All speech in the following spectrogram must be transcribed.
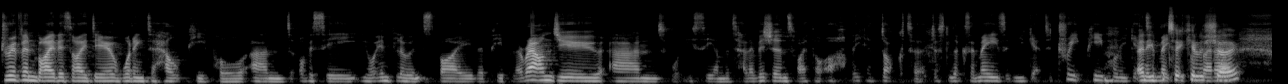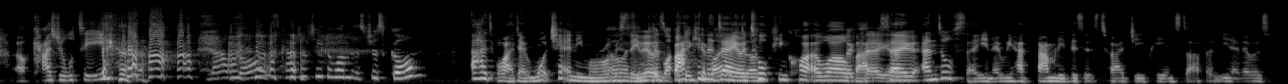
driven by this idea of wanting to help people. And obviously, you're influenced by the people around you and what you see on the television. So I thought, oh, being a doctor just looks amazing. You get to treat people. You get Any to make particular show? Oh, casualty. now gone. Is Casualty the one that's just gone? I, well, I don't watch it anymore. Oh, Obviously, oh, it was it, back in the day. We're talking quite a while okay, back. Yeah. So, and also, you know, we had family visits to our GP and stuff, and you know, there was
